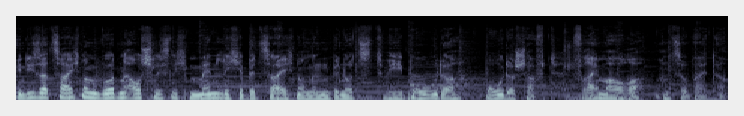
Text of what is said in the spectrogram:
In dieser Zeichnung wurden ausschließlich männliche Bezeichnungen benutzt wie Bruder, Bruderschaft, Freimaurer und so weiter.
